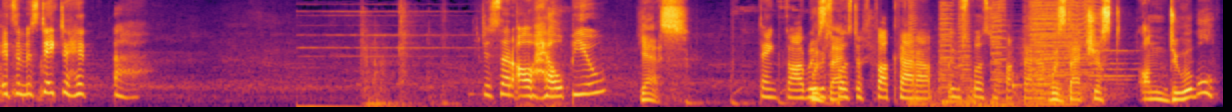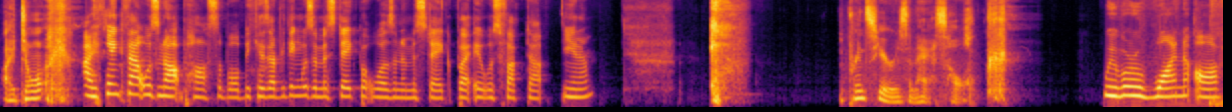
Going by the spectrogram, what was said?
It's a mistake to hit. Ugh. Just said I'll help you. Yes. Thank God we Was were that- supposed to fuck that up. We were supposed to fuck that up. Was that just undoable? I don't. I think that was not possible because everything was a mistake, but wasn't a mistake, but it was fucked up. You know. the prince here is an asshole. We were one off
